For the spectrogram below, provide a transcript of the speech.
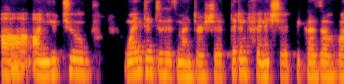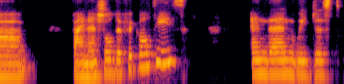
uh, on YouTube. Went into his mentorship, didn't finish it because of uh, financial difficulties and then we just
